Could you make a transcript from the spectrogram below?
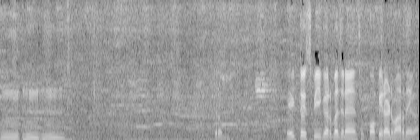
हम्म, हम्म, हम्म। एक तो स्पीकर बज रहे हैं तो कॉपीराइट मार देगा।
